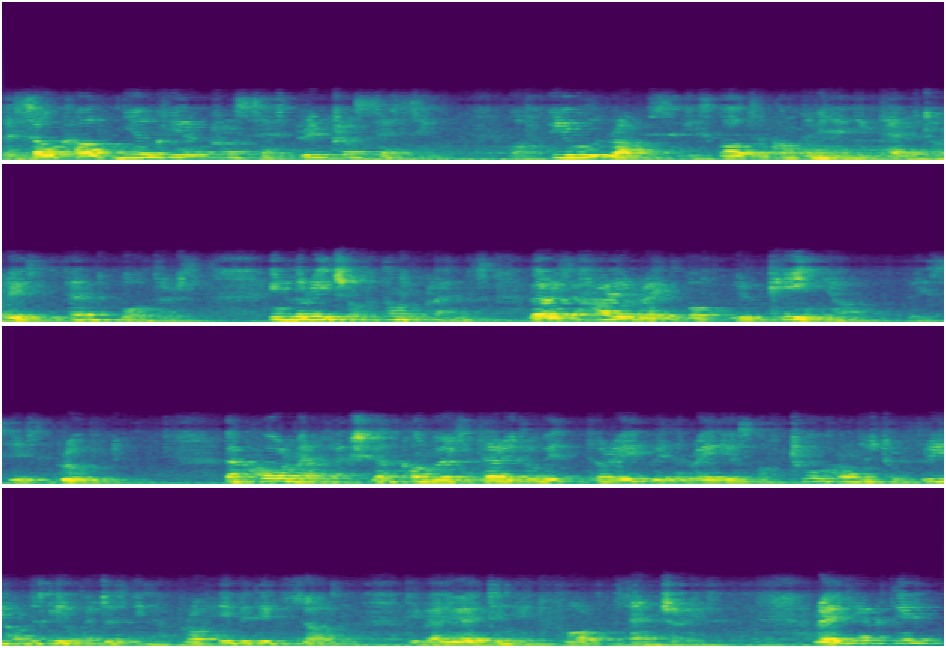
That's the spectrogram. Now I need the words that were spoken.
the so-called nuclear process reprocessing of fuel rods is also contaminating territories and waters. In the region of atomic plants, there is a higher rate of leukemia. This is proved. A core melt accident converts a territory with a radius of 200 to 300 kilometers in a prohibited zone, devaluating it for centuries. Radioactive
